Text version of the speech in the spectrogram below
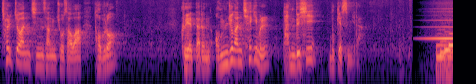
철저한 진상 조사와 더불어 그에 따른 엄중한 책임을 반드시 묻겠습니다. 네.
